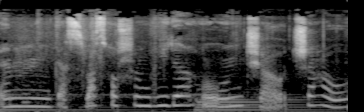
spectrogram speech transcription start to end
ähm, das war's auch schon wieder und ciao, ciao.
